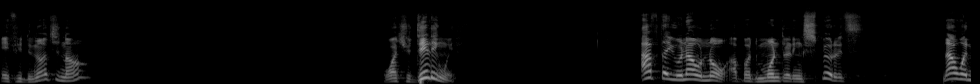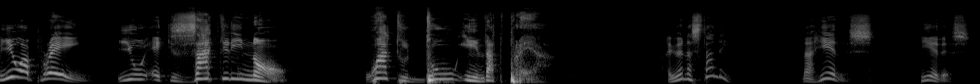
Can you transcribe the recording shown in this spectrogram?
If you do not know what you're dealing with. After you now know about monitoring spirits, now when you are praying, you exactly know what to do in that prayer. Are you understanding? Now, hear this. Hear this.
